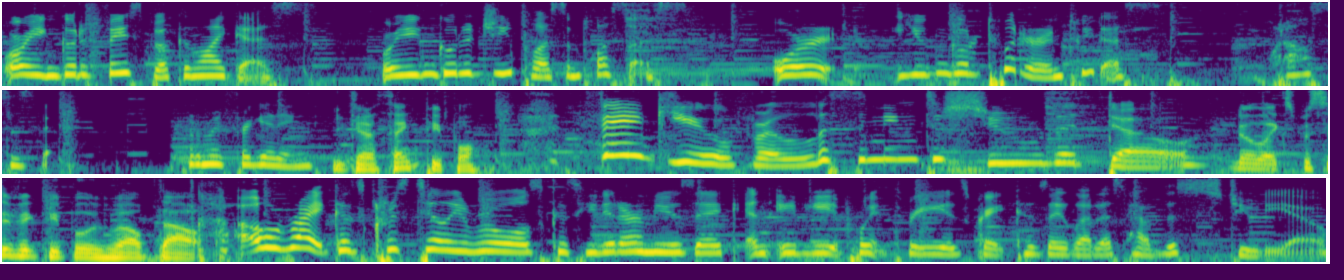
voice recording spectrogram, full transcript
Or you can go to Facebook and like us. Or you can go to G Plus and plus us. Or you can go to Twitter and tweet us. What else is there? What am I forgetting? You gotta thank people. Thank you for listening to Shoe the Dough. No, like specific people who helped out. Oh, right, because Chris Tilly rules because he did our music, and 88.3 is great because they let us have the studio.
